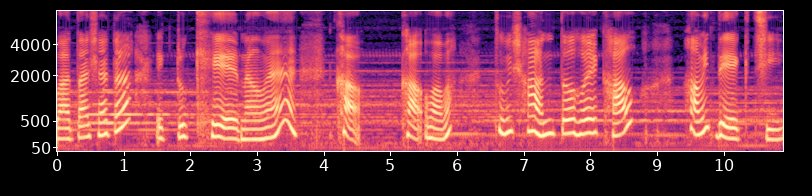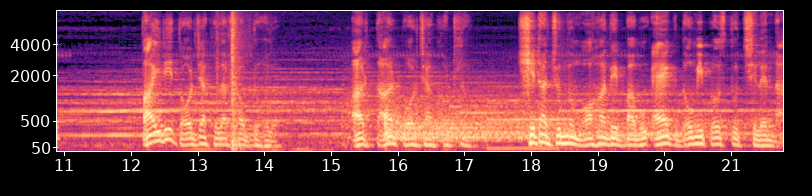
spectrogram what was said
বাতাসাটা একটু খেয়ে নাও হ্যাঁ? খাও খাও বাবা। তুমি শান্ত হয়ে খাও, আমি দেখছি। বাইরে দরজা খোলার শব্দ হলো, আর তারপর যা ঘটল সেটার জন্য মহাদেব বাবু একদমই প্রস্তুত ছিলেন না।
